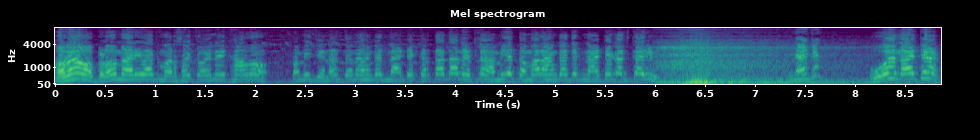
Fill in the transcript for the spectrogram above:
હવે ઓભળો મારી વાત મરસા ચોય નહીં ખાવો. તમે જેના તેના હંગાત નાટક કરતા હતા ને એટલે અમે તમારા હંગાત એક નાટક જ કર્યું. નાટક? હોવા નાટક?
